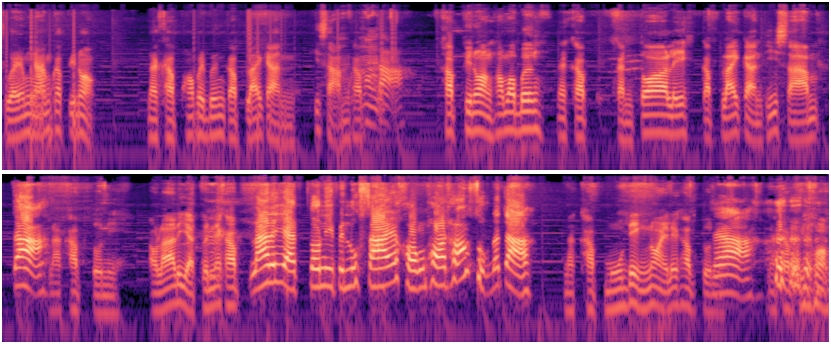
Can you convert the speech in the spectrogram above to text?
สวยๆงามๆครับพี่น้องนะครับเข้าไปเบิ้งกับรายการที่สามครับ จ้ะครับพี่น้องเข้ามาเบิ้งนะครับกันต่อเลยกับรายการที่สามจ้ะนะครับตัวนี้เอารายละเอียดเพิ่นนะครับรายละเอียดตัวนี้เป็นลูกซ้ายของพอท้องสุกนะจ้ะนะครับหมูเด้งหน่อยเลยครับตัวนี้จ้ะนะครับพี่น้อง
